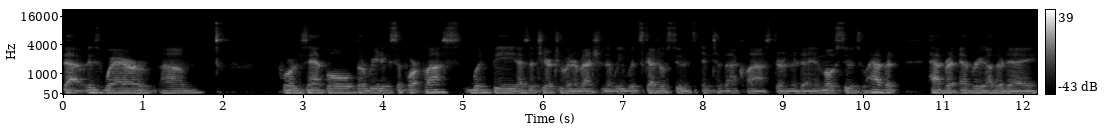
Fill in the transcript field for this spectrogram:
That is where, um, for example, the reading support class would be as a tier two intervention that we would schedule students into that class during their day. And most students who have it have it every other day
